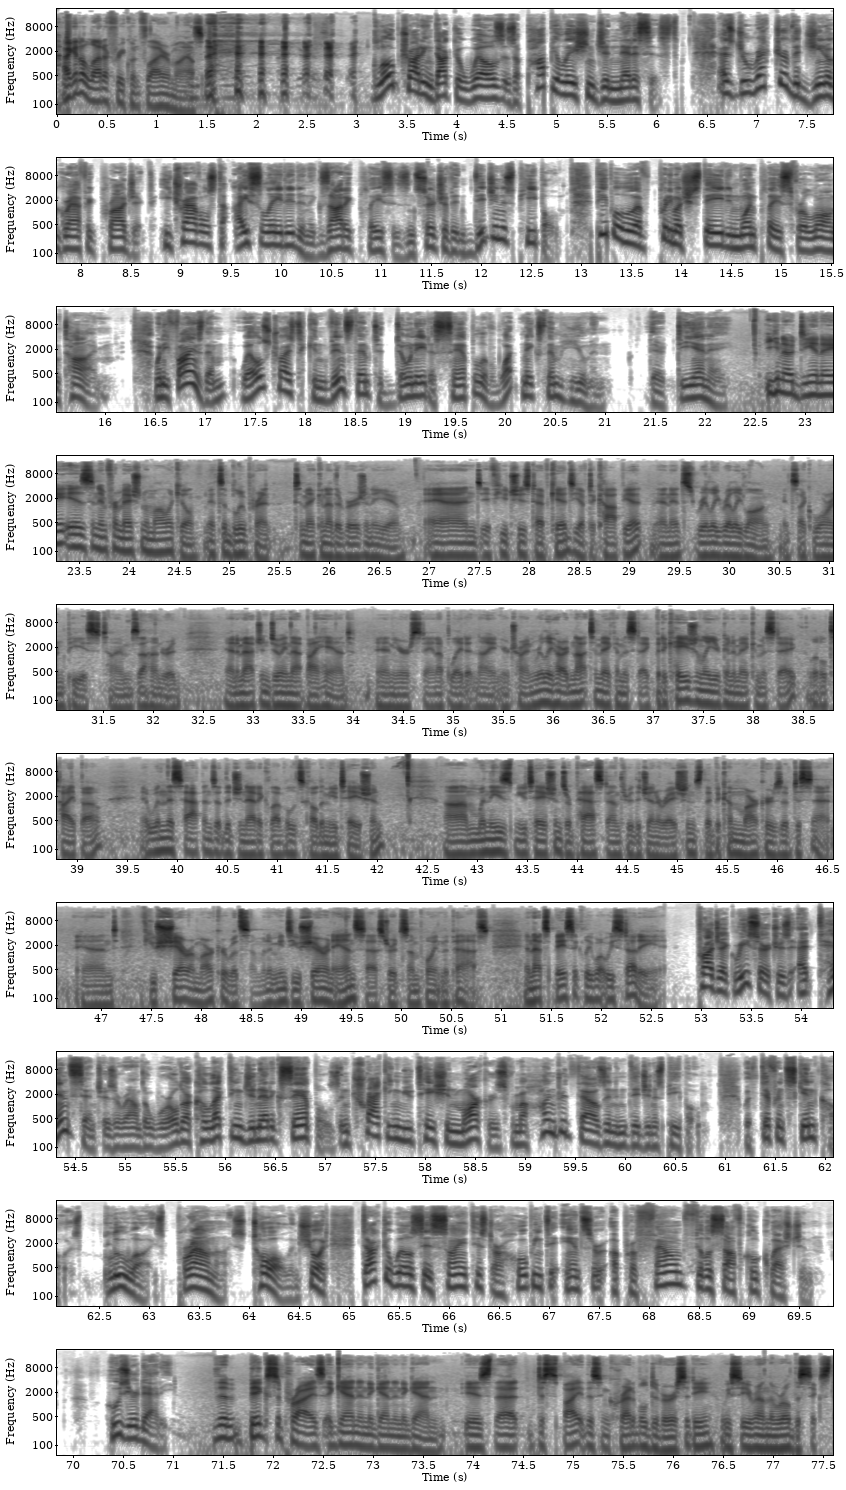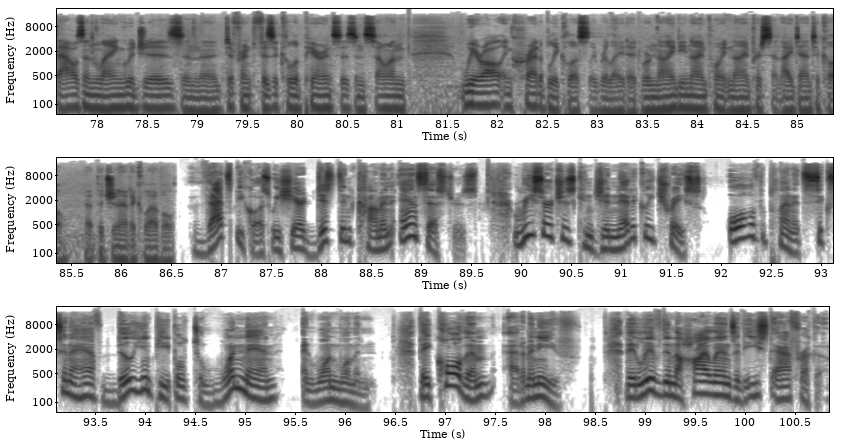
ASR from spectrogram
I get a lot of frequent flyer miles. Globetrotting Dr. Wells is a population geneticist. As director of the Genographic Project, he travels to isolated and exotic places in search of indigenous people, people who have pretty much stayed in one place for a long time. When he finds them, Wells tries to convince them to donate a sample of what makes them human their DNA. You know, DNA is an informational molecule. It's a blueprint to make another version of you. And if you choose to have kids, you have to copy it, and it's really, really long. It's like War and Peace times 100. And imagine doing that by hand. And you're staying up late at night and you're trying really hard not to make a mistake, but occasionally you're going to make a mistake, a little typo. And when this happens at the genetic level, it's called a mutation. Um, when these mutations are passed down through the generations, they become markers of descent. And if you share a marker with someone, it means you share an ancestor at some point in the past. And that's basically what we study. Project researchers at 10 centers around the world are collecting genetic samples and tracking mutation markers from 100,000 indigenous people. With different skin colors, blue eyes, brown eyes, tall and short, Dr. Wells says scientists are hoping to answer a profound philosophical question Who's your daddy? The big surprise again and again and again is that despite this incredible diversity we see around the world, the 6,000 languages and the different physical appearances and so on, we are all incredibly closely related. We're 99.9% identical at the genetic level. That's because we share distant common ancestors. Researchers can genetically trace all of the planet's 6.5 billion people to one man and one woman. They call them Adam and Eve. They lived in the highlands of East Africa.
